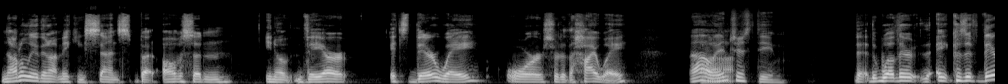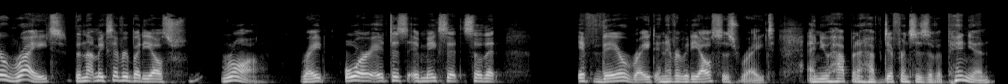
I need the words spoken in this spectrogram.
not only are they not making sense, but all of a sudden, you know, they are. It's their way or sort of the highway. Oh, uh, interesting. The, well, they're because if they're right, then that makes everybody else wrong right? Or it just it makes it so that if they're right and everybody else is right, and you happen to have differences of opinion,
